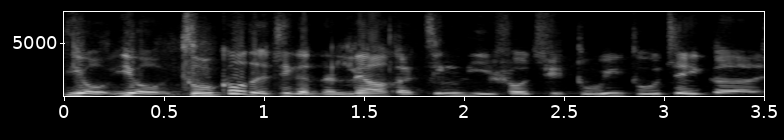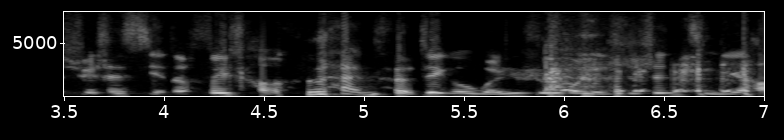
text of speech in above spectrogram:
有有足够的这个能量和精力说去读读一读这个学生写的非常烂的这个文书或者是申请也好，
